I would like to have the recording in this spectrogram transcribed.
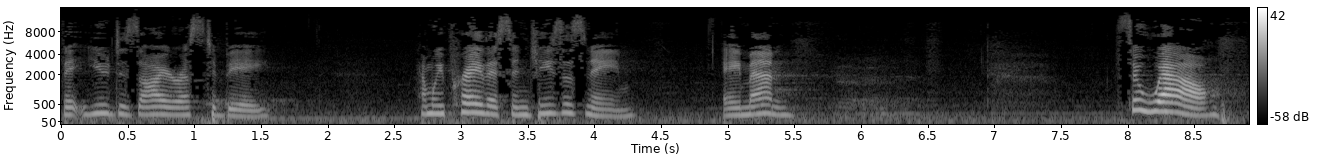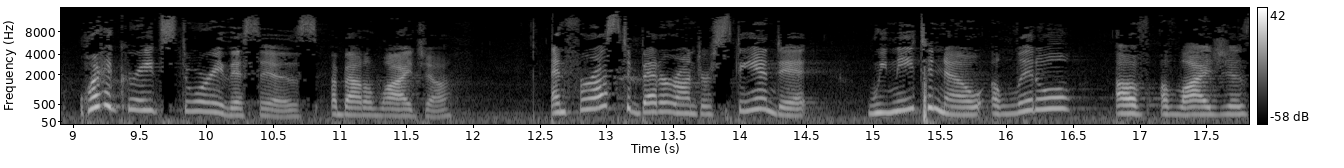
that you desire us to be. And we pray this in Jesus' name. Amen. So, wow, what a great story this is about Elijah. And for us to better understand it, we need to know a little of Elijah's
